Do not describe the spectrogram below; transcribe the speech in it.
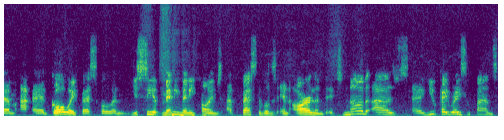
um, uh, Galway festival, and you see it many, many times at festivals in Ireland. It's not as uh, UK racing fans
